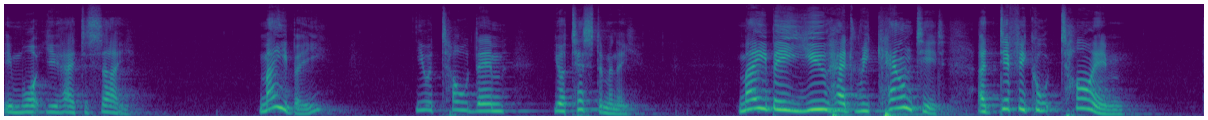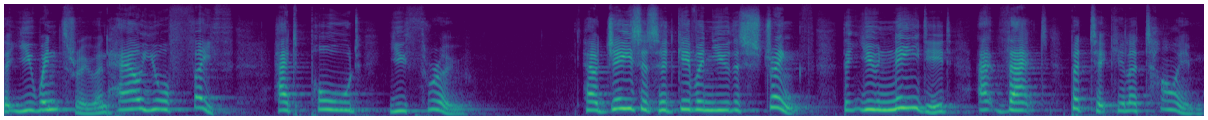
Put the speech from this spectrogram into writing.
in what you had to say. Maybe you had told them your testimony. Maybe you had recounted a difficult time that you went through and how your faith had pulled you through. How Jesus had given you the strength that you needed at that particular time.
